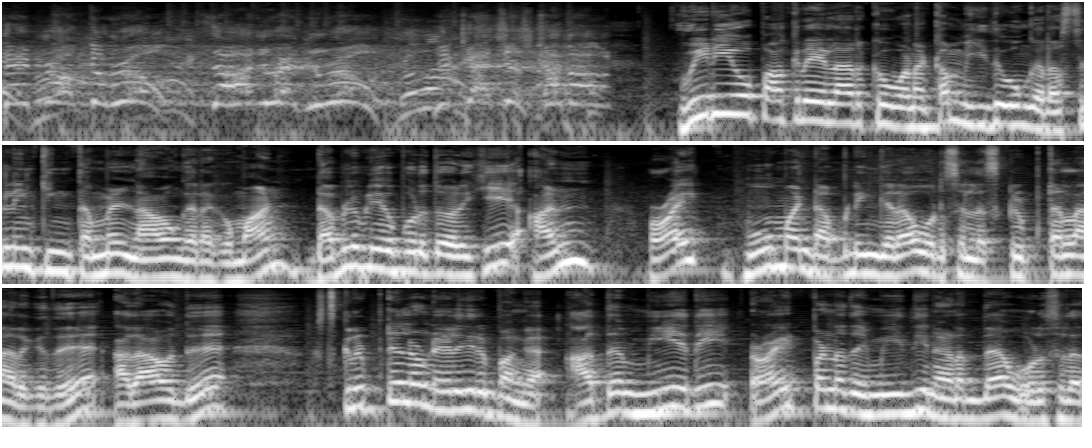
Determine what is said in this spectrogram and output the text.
They broke the rule, the unwritten rule. You can't just come out. Video பார்க்குற எல்லாருக்கும் வணக்கம். இது உங்கள் ரஸ்லிங் கிங் தமிழ் நான் உங்கள் ரகுமான். டபிள்யூபிள்யூ பொறுத்த வரைக்கும் அன் ரைட் மூமெண்ட் அப்படிங்கிற ஒரு சில ஸ்கிரிப்டெல்லாம் இருக்குது. அதாவது ஸ்கிரிப்டில் ஒன்று எழுதியிருப்பாங்க. அதை மீறி ரைட் பண்ணதை மீறி நடந்த ஒரு சில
